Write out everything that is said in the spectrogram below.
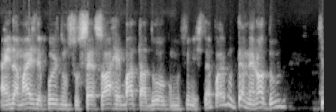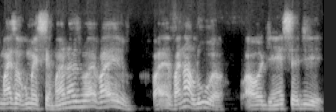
ainda mais depois de um sucesso arrebatador como Fina Estampa, não tem a menor dúvida que mais algumas semanas vai, vai, vai, vai na lua a audiência de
